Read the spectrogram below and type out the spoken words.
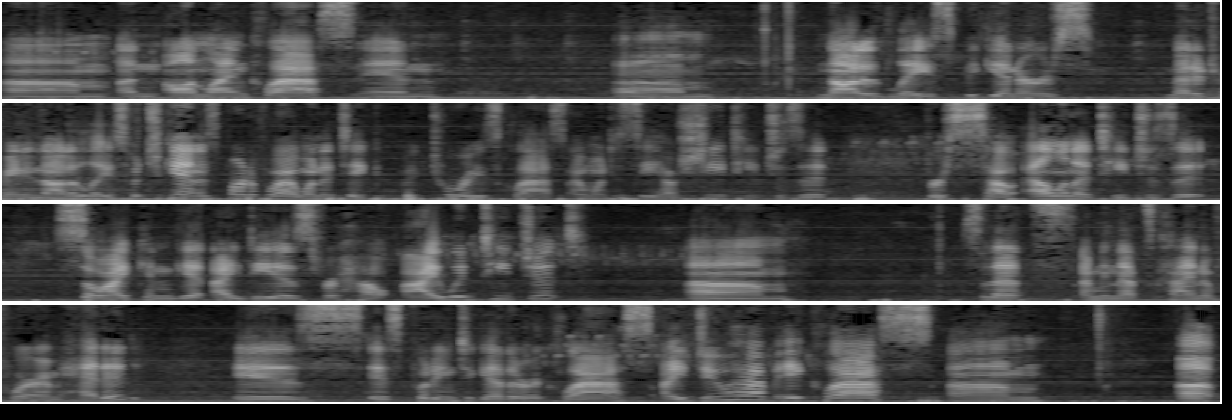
um, an online class in um, knotted lace, beginners, Mediterranean knotted lace, which again is part of why I want to take Victoria's class. I want to see how she teaches it versus how Elena teaches it so I can get ideas for how I would teach it. Um, so that's, I mean, that's kind of where I'm headed is is putting together a class. I do have a class um, up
